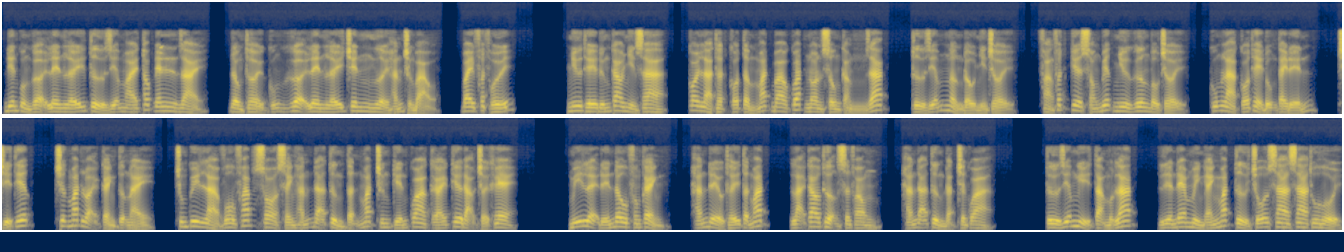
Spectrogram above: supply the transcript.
điên cuồng gợi lên lấy từ diễm mái tóc đen lên dài, đồng thời cũng gợi lên lấy trên người hắn trường bảo, bay phất phới. Như thế đứng cao nhìn xa, coi là thật có tầm mắt bao quát non sông cảm giác, từ diễm ngẩng đầu nhìn trời, phảng phất kia sóng biết như gương bầu trời, cũng là có thể đụng tay đến, chỉ tiếc, trước mắt loại cảnh tượng này, trung quy là vô pháp so sánh hắn đã từng tận mắt chứng kiến qua cái kia đạo trời khe. Mỹ lệ đến đâu phong cảnh, hắn đều thấy tận mắt, lại cao thượng sân phong, hắn đã từng đặt chân qua. Từ diễm nghỉ tạm một lát, liền đem mình ánh mắt từ chỗ xa xa thu hồi,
